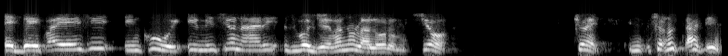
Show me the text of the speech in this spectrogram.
e dei paesi in cui i missionari svolgevano la loro missione. Cioè sono stati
